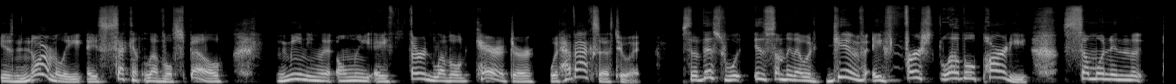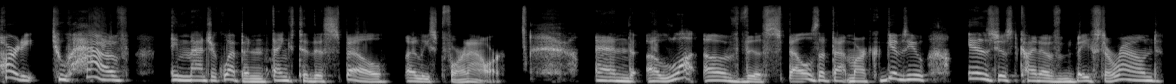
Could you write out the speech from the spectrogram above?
is normally a second level spell, meaning that only a third level character would have access to it. So this w- is something that would give a first level party someone in the party to have a magic weapon thanks to this spell, at least for an hour. And a lot of the spells that that mark gives you is just kind of based around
